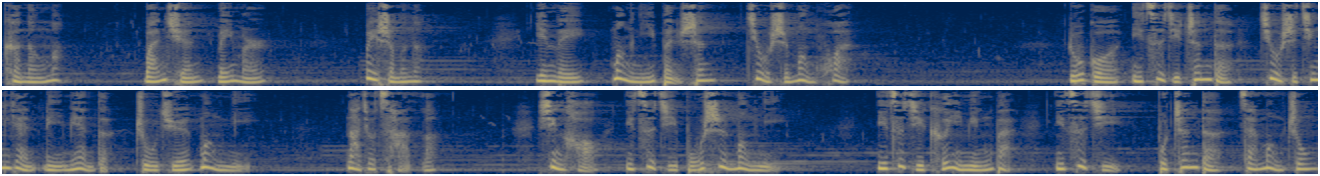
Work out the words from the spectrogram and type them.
可能吗？完全没门儿。为什么呢？因为梦你本身就是梦幻。如果你自己真的就是经验里面的。主角梦你，那就惨了。幸好你自己不是梦你，你自己可以明白，你自己不真的在梦中，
